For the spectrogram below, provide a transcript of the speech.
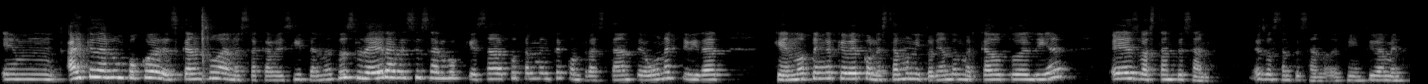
em, hay que darle un poco de descanso a nuestra cabecita, ¿no? Entonces, leer a veces algo que sea totalmente contrastante o una actividad que no tenga que ver con estar monitoreando el mercado todo el día, es bastante sano. Es bastante sano, definitivamente.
